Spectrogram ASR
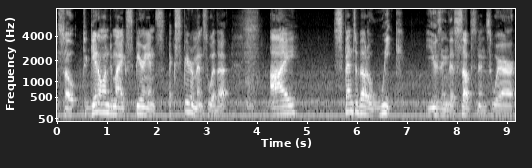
So to get on to my experience experiments with it, I spent about a week using this substance where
